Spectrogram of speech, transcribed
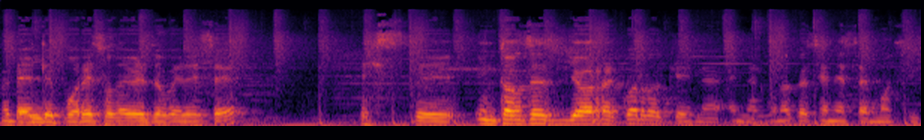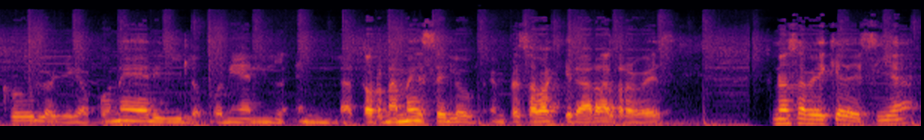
el de por eso debes de obedecer. Este, entonces yo recuerdo que en, alguna ocasión este Monty Crew lo llegué a poner y lo ponía en, en la tornamesa y lo empezaba a girar al revés. no sabía qué decía,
